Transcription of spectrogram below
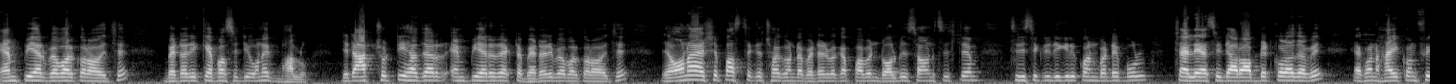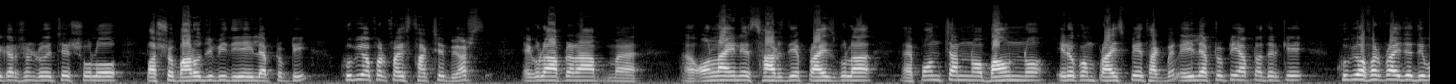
অ্যাম্পিয়ার ব্যবহার করা হয়েছে ব্যাটারি ক্যাপাসিটি অনেক ভালো। যেটা আটষট্টি হাজার অ্যাম্পিয়ারের একটা ব্যাটারি ব্যবহার করা হয়েছে। যে অনায়াসে পাঁচ থেকে ছয় ঘণ্টা ব্যাটারি ব্যাকআপ পাবেন। Dolby sound system three sixty degree convertible চাইলে অ্যাসিড আরও আপডেট করা যাবে। এখন হাই কনফিগারেশন রয়েছে ষোলো, পাঁচশো বারো জিবি দিয়ে এই ল্যাপটপটি খুবই অফার প্রাইস থাকছে বিয়ার্স এগুলো আপনারা অনলাইনে সার্চ দিয়ে প্রাইসগুলা পঞ্চান্ন, বাউন্ন এরকম প্রাইস পেয়ে থাকবেন। এই ল্যাপটপটি আপনাদেরকে খুবই অফার প্রাইজে দিব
